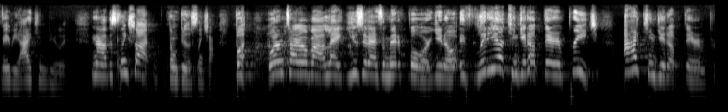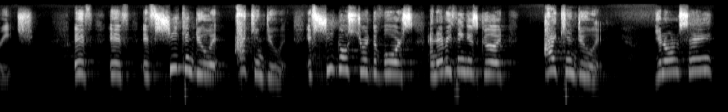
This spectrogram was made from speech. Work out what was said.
maybe I can do it. Now, the slingshot, don't do the slingshot. But what I'm talking about, like, use it as a metaphor. You know, if Lydia can get up there and preach, I can get up there and preach. If, if, if she can do it, I can do it. If she goes through a divorce and everything is good, I can do it. You know what I'm saying?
